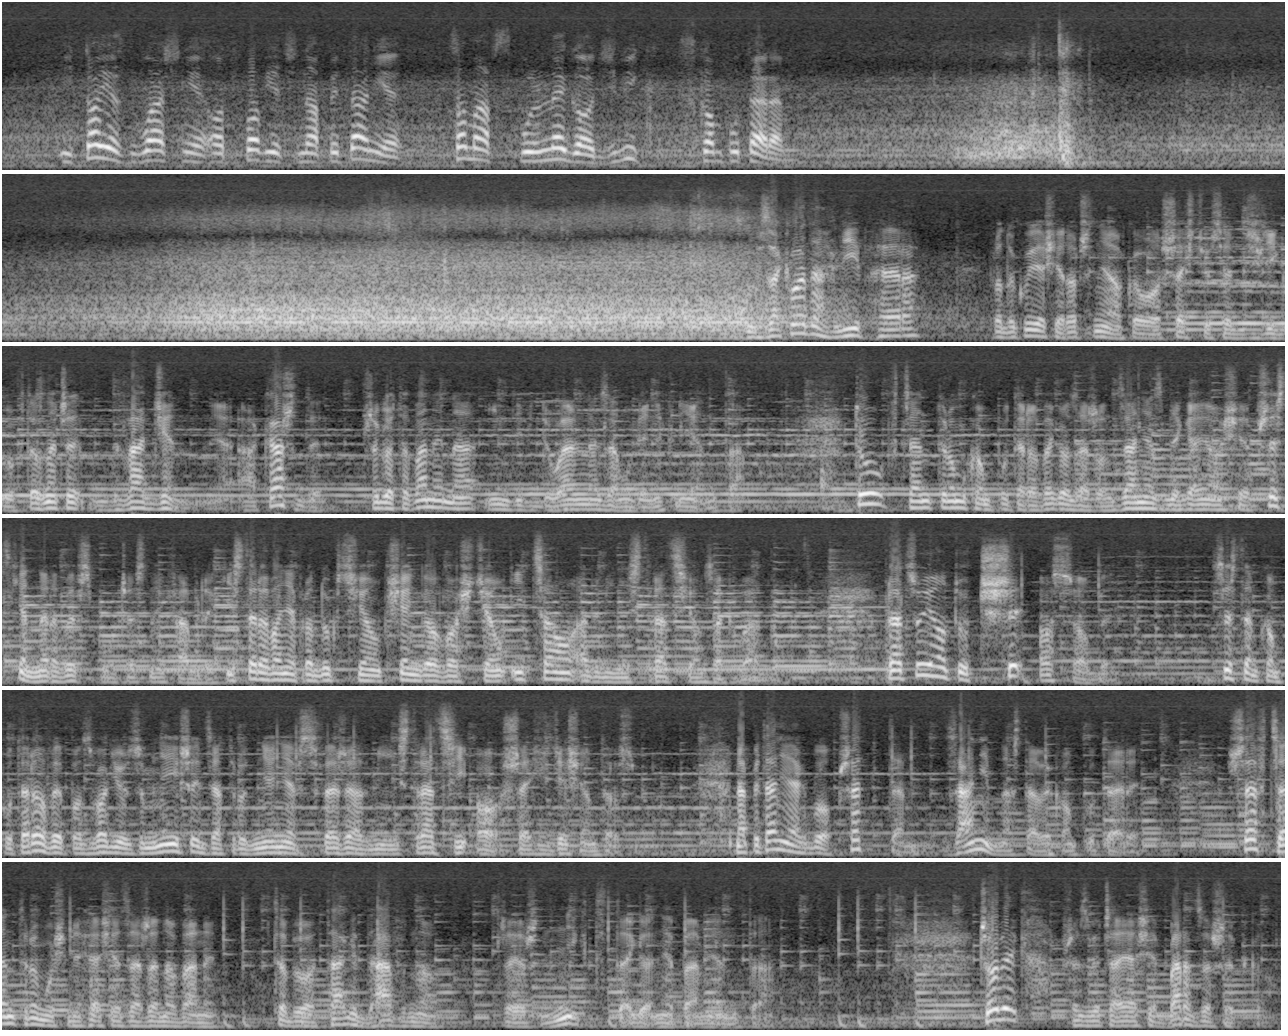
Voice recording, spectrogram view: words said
I to jest właśnie odpowiedź na pytanie, co ma wspólnego dźwig z komputerem. W zakładach Liebherr produkuje się rocznie około 600 dźwigów, to znaczy dwa dziennie, a każdy przygotowany na indywidualne zamówienie klienta. Tu w centrum komputerowego zarządzania zbiegają się wszystkie nerwy współczesnej fabryki, sterowanie produkcją, księgowością i całą administracją zakładu. Pracują tu trzy osoby. System komputerowy pozwolił zmniejszyć zatrudnienie w sferze administracji o 60 osób. Na pytanie, jak było przedtem, zanim nastały komputery, szef centrum uśmiecha się zażenowany. To było tak dawno, już nikt tego nie pamięta. Człowiek przyzwyczaja się bardzo szybko.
